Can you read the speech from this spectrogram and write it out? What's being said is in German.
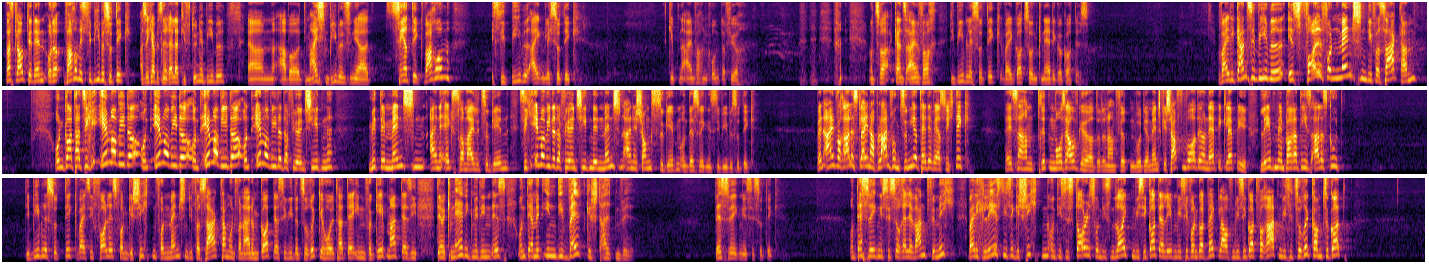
Was glaubt ihr denn oder warum ist die Bibel so dick? Also ich habe jetzt eine relativ dünne Bibel, ähm, aber die meisten Bibeln sind ja sehr dick. Warum ist die Bibel eigentlich so dick? Gibt einen einfachen Grund dafür. Und zwar ganz einfach, die Bibel ist so dick, weil Gott so ein gnädiger Gott ist. Weil die ganze Bibel ist voll von Menschen, die versagt haben. Und Gott hat sich immer wieder und immer wieder und immer wieder und immer wieder dafür entschieden, mit dem Menschen eine Extrameile zu gehen, sich immer wieder dafür entschieden, den Menschen eine Chance zu geben und deswegen ist die Bibel so dick. Wenn einfach alles gleich nach Plan funktioniert hätte, wäre es nicht dick. Jetzt nach dem dritten Mose aufgehört oder nach dem vierten, wo der Mensch geschaffen wurde und happy clappy, Leben im Paradies, alles gut. Die Bibel ist so dick, weil sie voll ist von Geschichten von Menschen, die versagt haben und von einem Gott, der sie wieder zurückgeholt hat, der ihnen vergeben hat, der, sie, der gnädig mit ihnen ist und der mit ihnen die Welt gestalten will. Deswegen ist sie so dick. Und deswegen ist sie so relevant für mich, weil ich lese diese Geschichten und diese Stories von diesen Leuten, wie sie Gott erleben, wie sie von Gott weglaufen, wie sie Gott verraten, wie sie zurückkommen zu Gott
